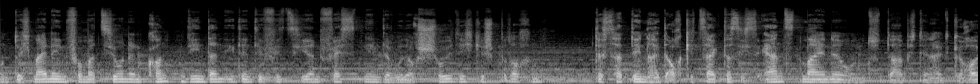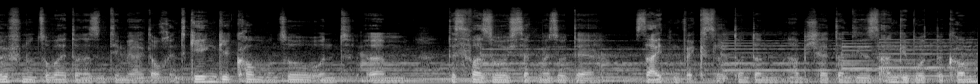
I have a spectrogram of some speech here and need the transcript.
Und durch meine Informationen konnten die ihn dann identifizieren, festnehmen. Der wurde auch schuldig gesprochen das hat denen halt auch gezeigt, dass ich es ernst meine und da habe ich denen halt geholfen und so weiter. Und da sind die mir halt auch entgegengekommen und so. Und ähm, das war so, ich sag mal so, der Seitenwechsel. Und dann habe ich halt dann dieses Angebot bekommen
